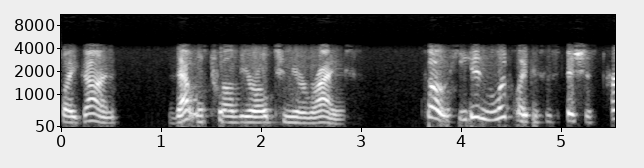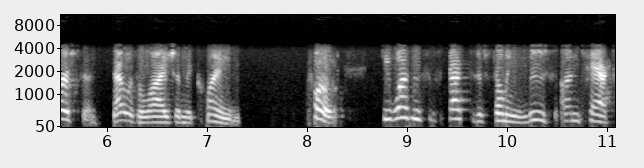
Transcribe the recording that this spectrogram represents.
toy gun. That was 12 year old Tamir Rice. Quote, he didn't look like a suspicious person. That was Elijah McClain. Quote, he wasn't suspected of selling loose, untaxed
